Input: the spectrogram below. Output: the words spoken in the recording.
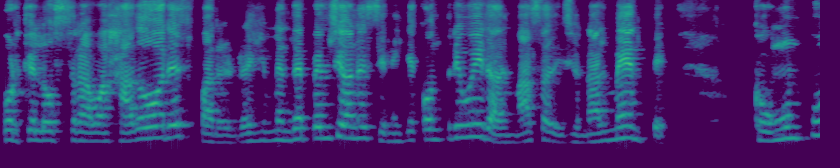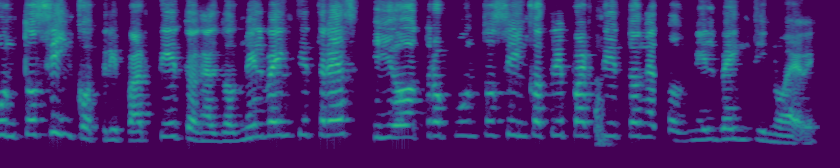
porque los trabajadores para el régimen de pensiones tienen que contribuir además adicionalmente con un punto 5 tripartito en el 2023 y otro punto 5 tripartito en el 2029.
